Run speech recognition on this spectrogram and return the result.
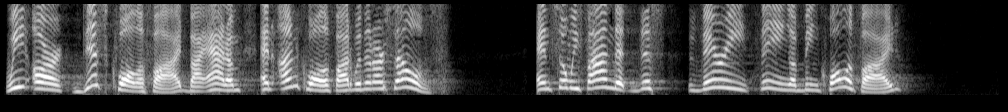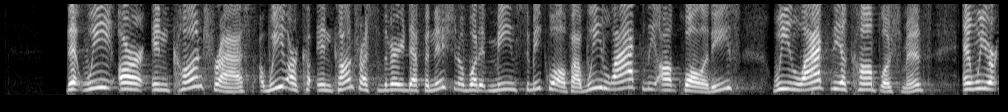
We are disqualified by Adam and unqualified within ourselves. And so we find that this very thing of being qualified, that we are in contrast, we are in contrast to the very definition of what it means to be qualified. We lack the uh, qualities, we lack the accomplishments, and we are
